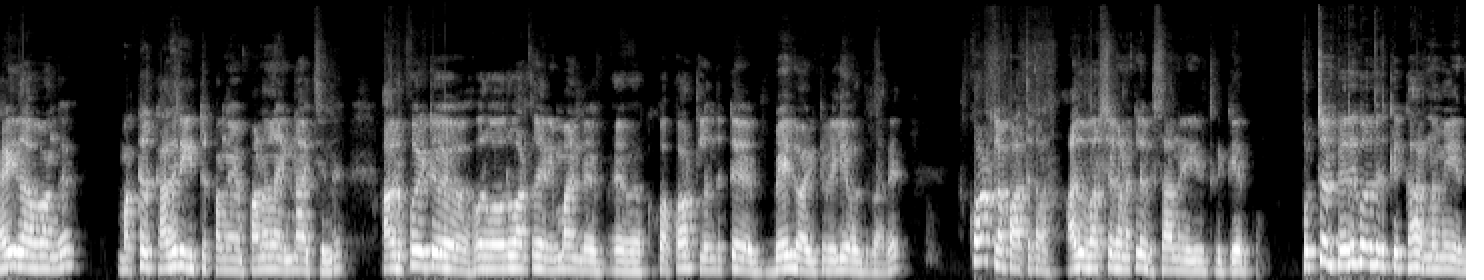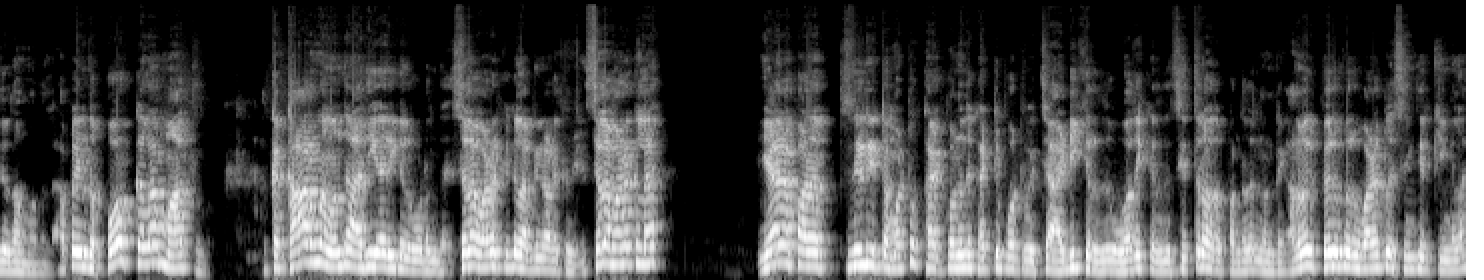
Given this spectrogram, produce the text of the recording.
கைதாவாங்க மக்கள் கதறிக்கிட்டு இருப்பாங்க என் பணம்லாம் என்ன ஆச்சுன்னு அவர் போயிட்டு ஒரு ஒரு வாரத்தில் ரிமாண்டு கோர்ட்டில் இருந்துட்டு பெயில் வாங்கிட்டு வெளியே வந்துடுவார் கோர்ட்டில் பார்த்துக்கலாம் அது வருஷ கணக்கில் விசாரணை இழுத்துக்கிட்டே இருக்கும். குற்றம் பெருகுவதற்கு காரணமே இதுதான் முதல்ல. அப்போ இந்த போக்கெல்லாம் மாற்றணும் காரணம் வந்து அதிகாரிகள் உடந்த. சில வழக்குகள் அப்படி நடக்குது. சில வழக்கில் ஏழைப்பாட திருடிட்ட மட்டும் க கொண்டு வந்து கட்டி போட்டு வச்சு அடிக்கிறது உதைக்கிறது சித்திரவதை பண்ணுறதுன்னு நினைக்கிறீங்க அந்த மாதிரி பெரும் பெரும் வழக்கில் செஞ்சுருக்கீங்களா?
